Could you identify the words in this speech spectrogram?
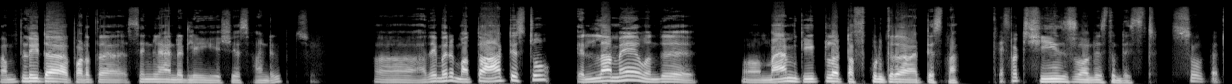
கம்ப்ளீட்டா படத்தை சிங்கிள் ஹேண்டட்லி ஷியஸ் ஹேண்டில் அதே மாதிரி மற்ற ஆர்டிஸ்டும் எல்லாமே வந்து மேம்க்கு ஈக்குவலா டஃப் கொடுக்குற ஆர்டிஸ்ட் தான். But she is always the best super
